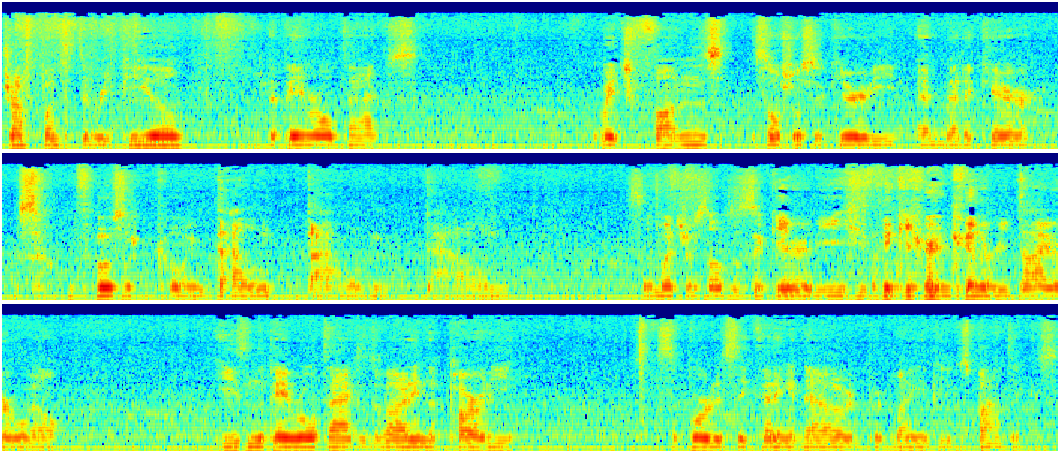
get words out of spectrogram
Trump wants to repeal the payroll tax, which funds Social Security and Medicare. So those are going down, down, down. So much for Social Security. You think you're going to retire well. Easing the payroll tax is dividing the party. Supporters say cutting it now would put money in people's pockets.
